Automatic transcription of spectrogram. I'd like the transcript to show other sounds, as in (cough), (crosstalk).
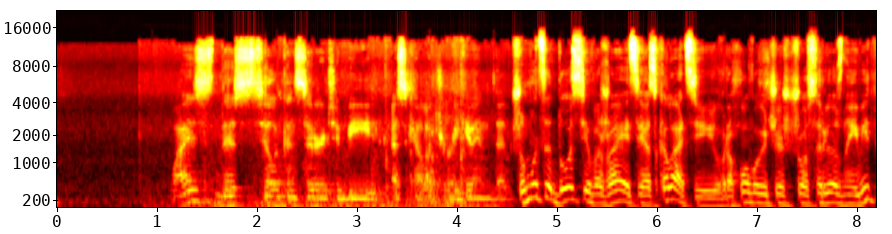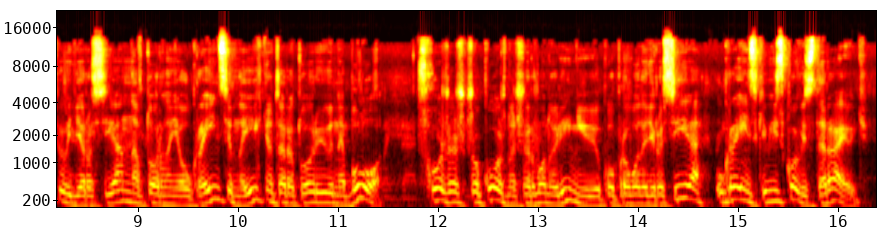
Чому це досі вважається ескалацією, враховуючи, що серйозної відповіді росіян на вторгнення українців на їхню територію не було? Схоже, що кожну червону лінію, яку проводить Росія, українські військові стирають.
